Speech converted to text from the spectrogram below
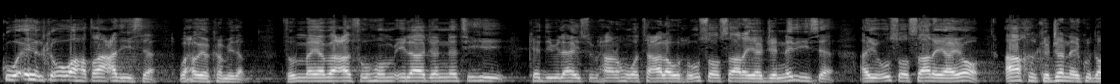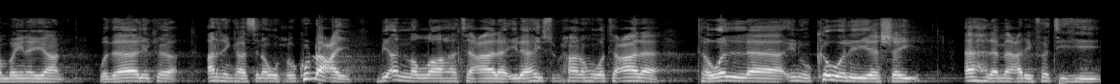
kuwa ehelka u ah aacadiisa waxaweye ka mida uma yabcaثuhum ilaa jannatihi kadib ilaahay subxaanahu wa tacala wuxuu u soo saarayaa jannadiisa ayuu u saarayaayo aakhirka janna ay ku dambaynayaan. Wadalika arrinkaasina wuxuu ku dhacay biana allaha tacaala ilaahay subxaanahu wa tacaala tawallaa inuu ka weli yeeshay ahla macrifatihi.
